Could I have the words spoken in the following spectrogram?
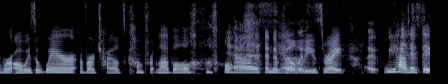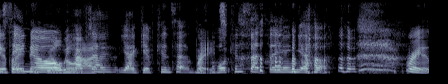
we're always aware of our child's comfort level, level yes. and yes. abilities, right? Uh, We have And to if say they it, but I say we no, all we, have that. to, yeah, give consent. Right. the whole consent thing. Yeah. right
